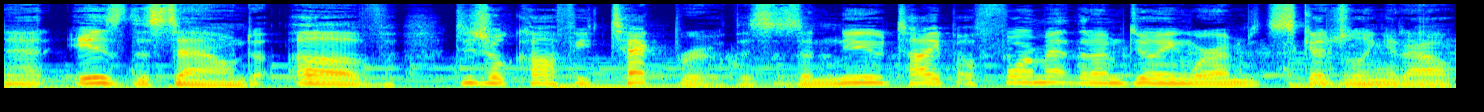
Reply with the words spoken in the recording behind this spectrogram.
that is the sound of Digital Coffee Tech Brew. This is a new type of format that I'm doing where I'm scheduling it out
